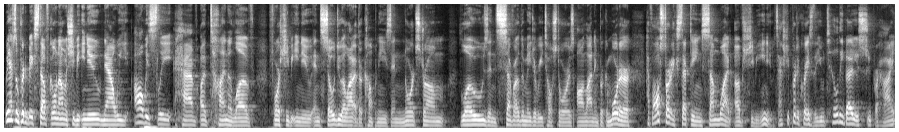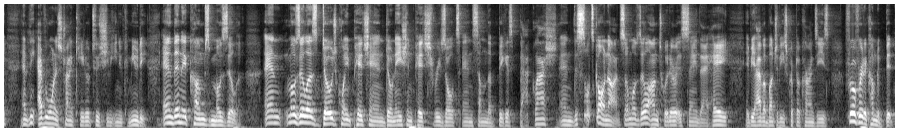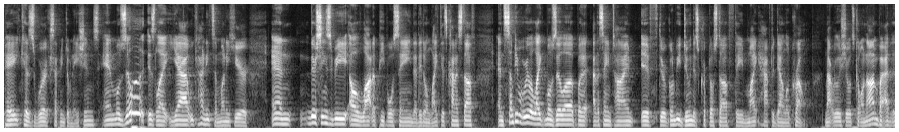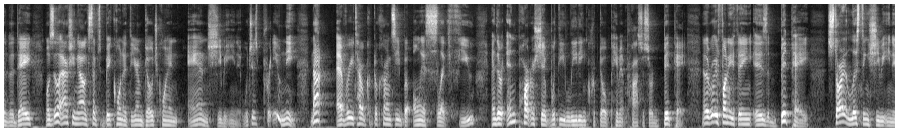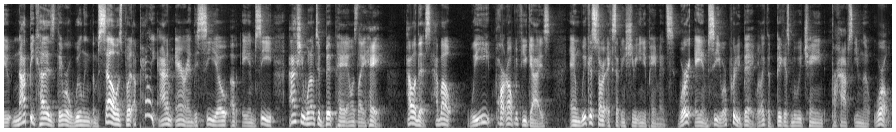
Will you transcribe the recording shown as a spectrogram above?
we have some pretty big stuff going on with Shiba Inu. Now, we obviously have a ton of love for Shiba Inu, and so do a lot of other companies. And Nordstrom, Lowe's, and several other major retail stores, online and brick and mortar, have all started accepting somewhat of Shiba Inu. It's actually pretty crazy. The utility value is super high, and I think everyone is trying to cater to the Shiba Inu community. And then it comes Mozilla. And Mozilla's Dogecoin pitch and donation pitch results in some of the biggest backlash. And this is what's going on. So, Mozilla on Twitter is saying that, hey, if you have a bunch of these cryptocurrencies, feel free to come to BitPay because we're accepting donations. And Mozilla is like, yeah, we kind of need some money here. And there seems to be a lot of people saying that they don't like this kind of stuff. And some people really like Mozilla, but at the same time, if they're going to be doing this crypto stuff, they might have to download Chrome. Not really sure what's going on, but at the end of the day, Mozilla actually now accepts Bitcoin, Ethereum, Dogecoin, and Shiba Inu, which is pretty unique. Not every type of cryptocurrency, but only a select few. And they're in partnership with the leading crypto payment processor, BitPay. Now, the really funny thing is, BitPay started listing Shiba Inu not because they were willing themselves, but apparently Adam Aron, the CEO of AMC, actually went up to BitPay and was like, hey, how about this? How about we partner up with you guys and we could start accepting Shiba Inu payments. We're AMC, we're pretty big. We're like the biggest movie chain, perhaps even the world.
